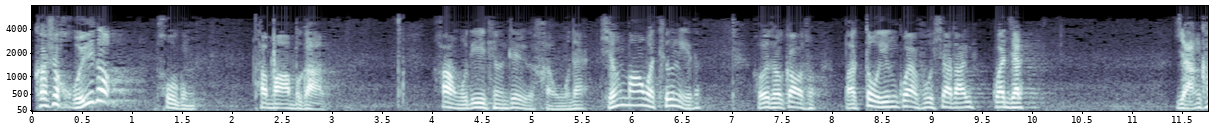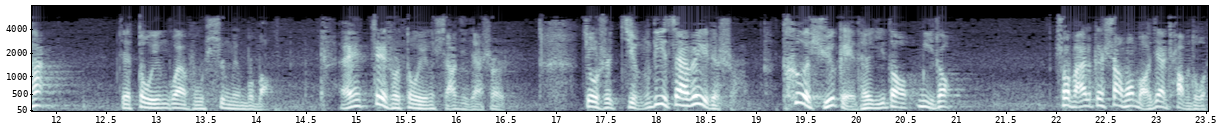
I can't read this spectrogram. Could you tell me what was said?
可是回到后宫。他妈不干了，汉武帝一听这个很无奈，行妈，我听你的。回头告诉把窦婴灌夫下大狱关起来。眼看这窦婴灌夫性命不保，哎，这时候窦婴想起件事儿就是景帝在位的时候，特许给他一道密诏，说白了跟尚方宝剑差不多，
